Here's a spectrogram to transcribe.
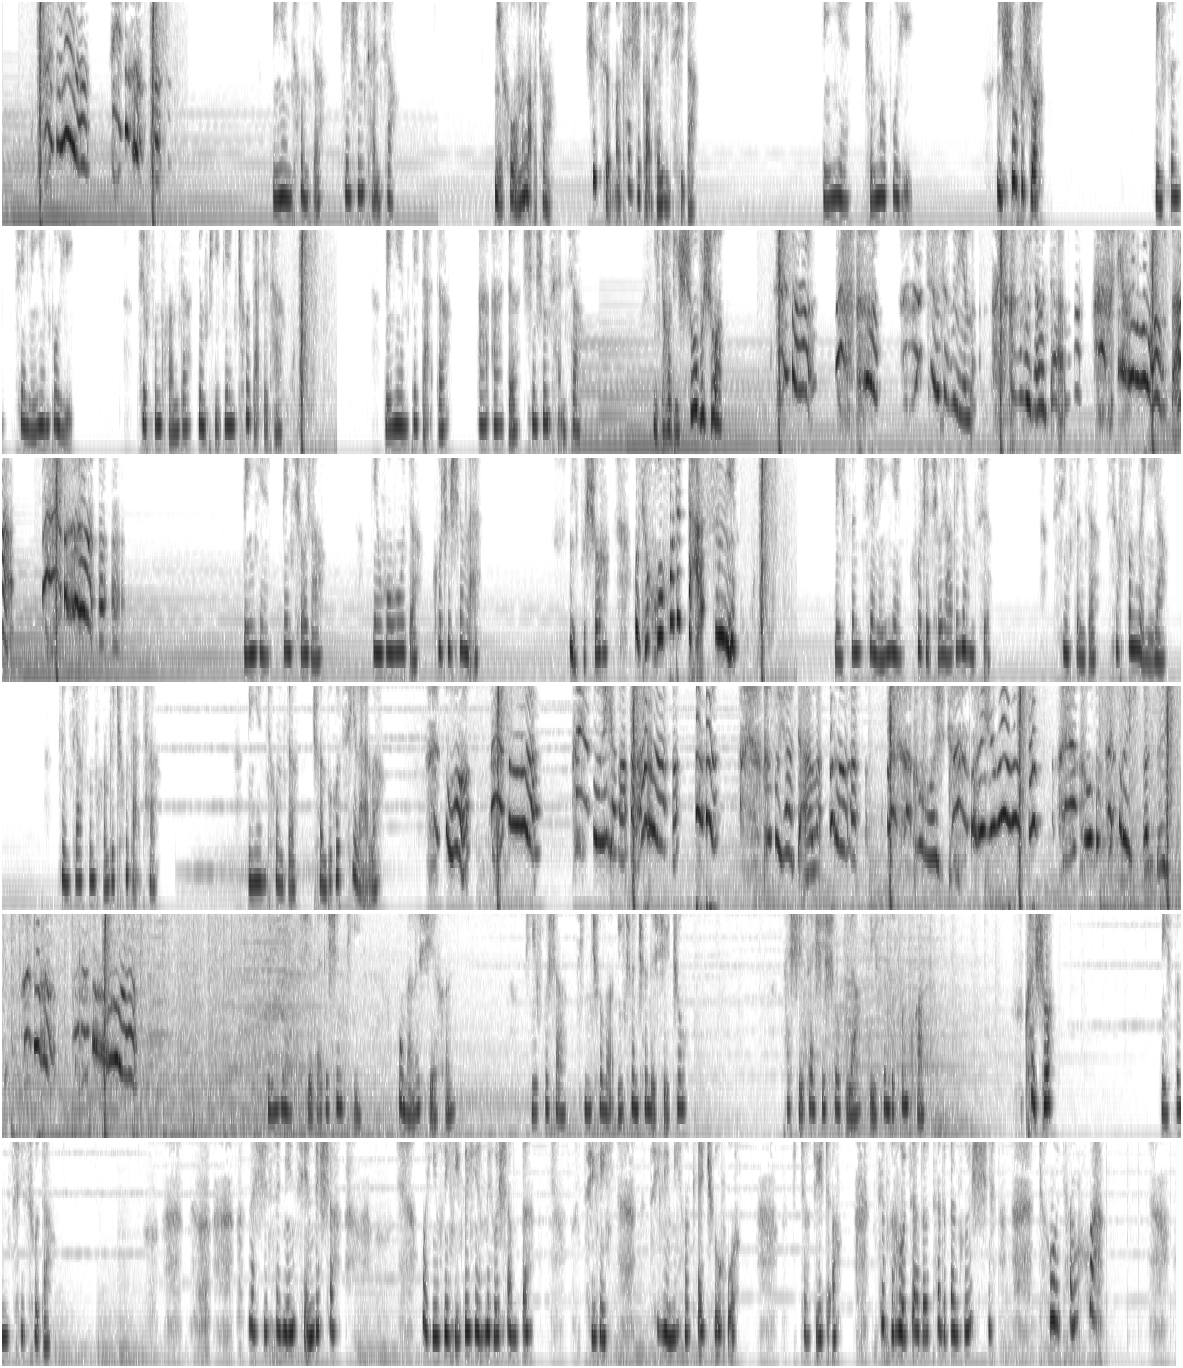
林燕痛得尖声惨叫。你和我们老赵是怎么开始搞在一起的？林燕沉默不语。你说不说？李芬见林燕不语，就疯狂的用皮鞭抽打着她。林燕被打的啊啊的声声惨叫。你到底说不说？啊啊求求你了，不要打了，饶了我吧！林燕边求饶，边呜呜的哭出声来。你不说，我就活活的打死你！李芬见林燕哭着求饶的样子，兴奋的像疯了一样，更加疯狂的抽打她。林燕痛得喘不过气来了。我。要打了！我我是我说的是。林燕雪白的身体布满了血痕，皮肤上沁出了一串串的血珠。她实在是受不了李芬的疯狂。快说！李芬催促道。那是三年前的事儿。我因为一个月没有上班，局里局里面要开除我，赵局长就把我叫到他的办公室找我谈话。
